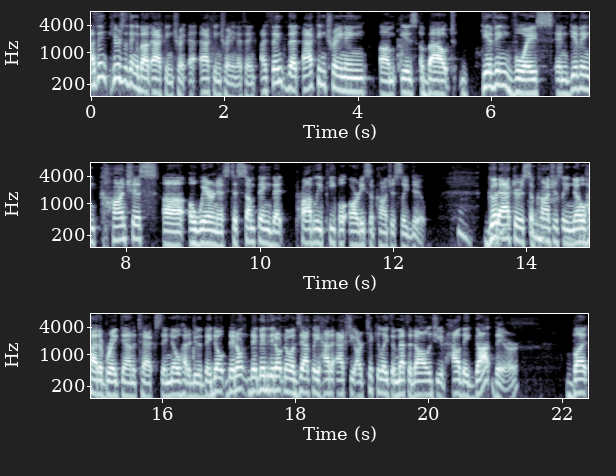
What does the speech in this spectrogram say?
I think here's the thing about acting tra- acting training. I think. I think that acting training um, is about giving voice and giving conscious uh, awareness to something that probably people already subconsciously do. Hmm. Good actors subconsciously know how to break down a text. They know how to do it. They don't. They don't. They, maybe they don't know exactly how to actually articulate the methodology of how they got there. But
